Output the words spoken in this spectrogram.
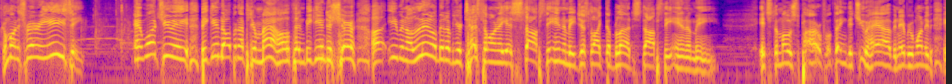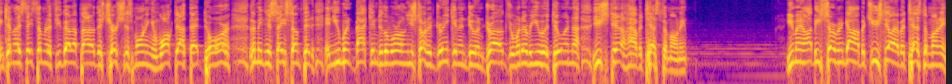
Come on, it's very easy. And once you begin to open up your mouth and begin to share uh, even a little bit of your testimony, it stops the enemy just like the blood stops the enemy. It's the most powerful thing that you have in every one of you. And can I say something? If you got up out of this church this morning and walked out that door, let me just say something, and you went back into the world and you started drinking and doing drugs or whatever you were doing, uh, you still have a testimony. You may not be serving God, but you still have a testimony,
